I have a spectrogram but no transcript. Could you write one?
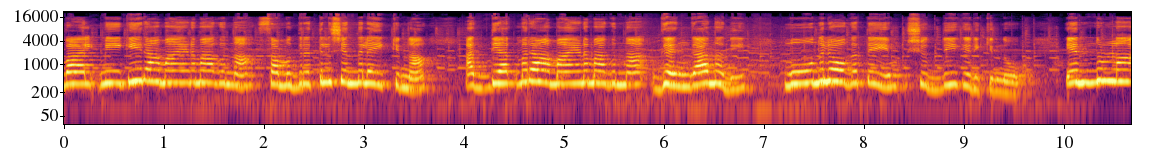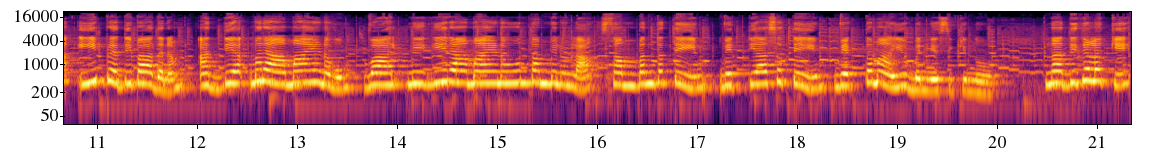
വാൽമീകി രാമായണമാകുന്ന സമുദ്രത്തിൽ ചെന്ന് ലയിക്കുന്ന അധ്യാത്മ രാമായണമാകുന്ന ഗംഗാനദി മൂന്ന് ലോകത്തെയും ശുദ്ധീകരിക്കുന്നു. എന്നുള്ള ഈ പ്രതിപാദനം അധ്യാത്മ രാമായണവും വാൽമീകി രാമായണവും തമ്മിലുള്ള സംബന്ധത്തെയും വ്യത്യാസത്തെയും വ്യക്തമായി ഉപന്യസിക്കുന്നു. നദികളൊക്കെ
